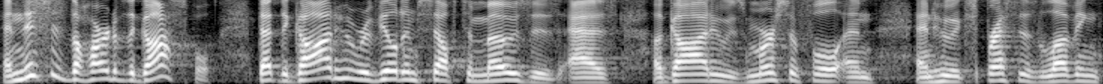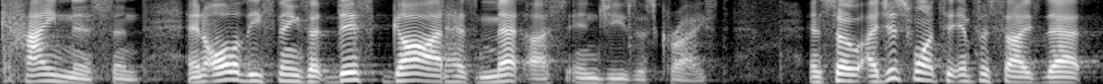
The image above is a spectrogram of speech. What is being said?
And this is the heart of the gospel that the God who revealed himself to Moses as a God who is merciful and, and who expresses loving kindness and, and all of these things, that this God has met us in Jesus Christ. And so I just want to emphasize that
